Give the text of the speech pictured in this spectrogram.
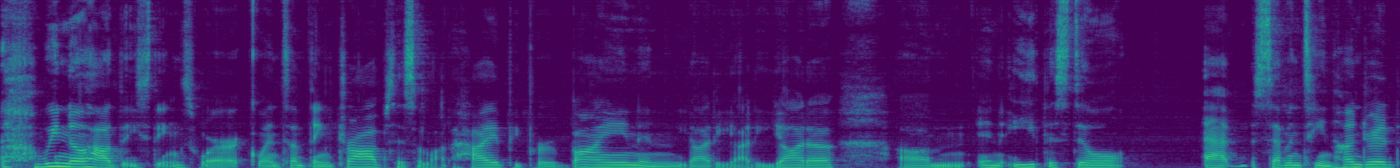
we know how these things work. When something drops, there's a lot of hype, people are buying and yada, yada, yada. Um, and ETH is still at 1700.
